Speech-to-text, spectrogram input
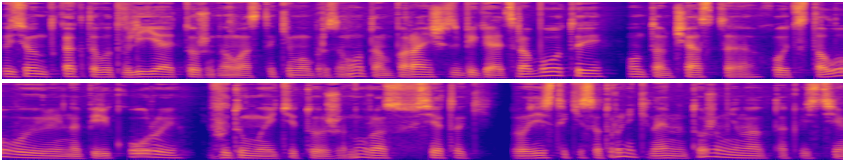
То есть он как-то вот влияет тоже на вас таким образом. Он там пораньше сбегает с работы, он там часто ходит в столовую или на перекуры. И вы думаете тоже, ну раз все такие, есть такие сотрудники, наверное, тоже мне надо так вести.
